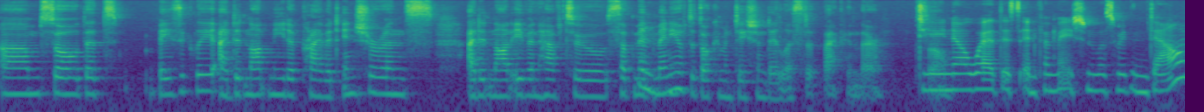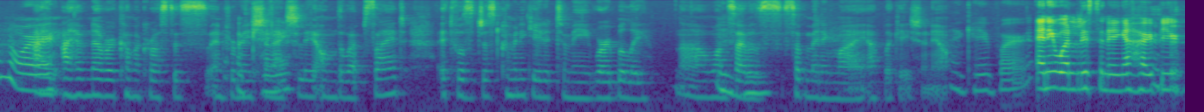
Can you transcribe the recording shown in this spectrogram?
um, so that basically I did not need a private insurance I did not even have to submit mm-hmm. many of the documentation they listed back in there Do so. you know where this information was written down, or I, I have never come across this information okay. actually on the website. It was just communicated to me verbally. Uh, once mm-hmm. I was mm-hmm. submitting my application, yeah. Okay, for anyone listening, I hope you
